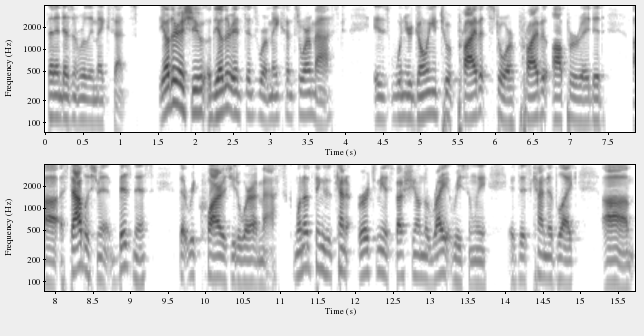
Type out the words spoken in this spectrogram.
then it doesn't really make sense. The other issue, the other instance where it makes sense to wear masks is when you're going into a private store, private operated uh, establishment, business that requires you to wear a mask. One of the things that's kind of irked me, especially on the right recently, is this kind of like um,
